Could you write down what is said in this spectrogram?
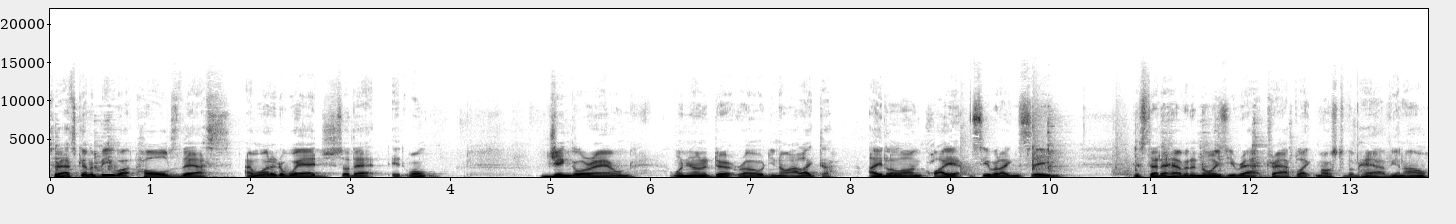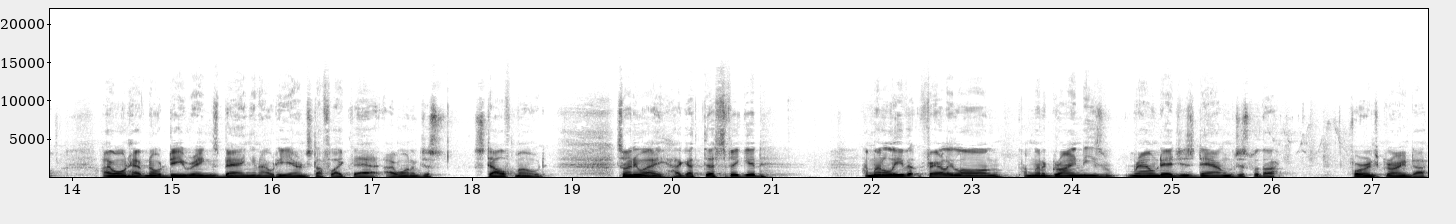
So that's going to be what holds this. I wanted a wedge so that it won't jingle around when you're on a dirt road. You know, I like to idle along quiet and see what I can see instead of having a noisy rat trap like most of them have, you know. I won't have no D-rings banging out here and stuff like that. I want to just stealth mode. So anyway, I got this figured. I'm going to leave it fairly long. I'm going to grind these round edges down just with a 4-inch grinder.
